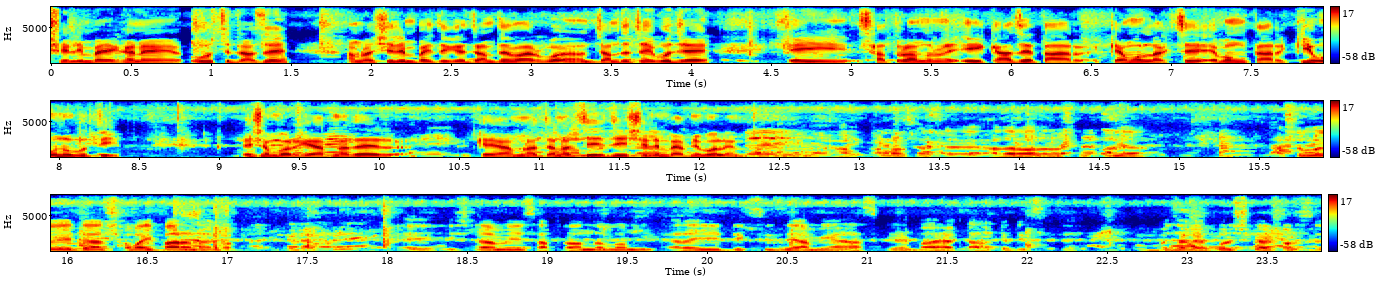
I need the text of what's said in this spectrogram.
সেলিম ভাই এখানে উপস্থিত আছে। আমরা সেলিম ভাই থেকে জানতে পারব, জানতে চাইব যে এই ছাত্র আন্দোলনের এই কাজে তার কেমন লাগছে এবং তার কি অনুভূতি? এই সম্পর্কে আপনাদেরকে আমরা জানাচ্ছি। যে সেলিম ভাই, আপনি বলেন। আল্লাহর কাছে হাজার হাজার শুক্রিয়া। আসলে এটা সবাই পারে না করতে। এই ইসলামী ছাত্র আন্দোলন এরাই দেখছি যে আমি আজকে বা কালকে দেখছি যে ওই জায়গায় পরিষ্কার করছে।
